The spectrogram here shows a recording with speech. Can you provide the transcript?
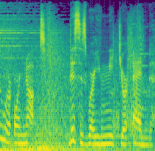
pursuer or not, this is where you meet your end.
